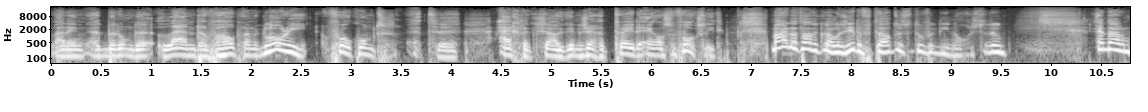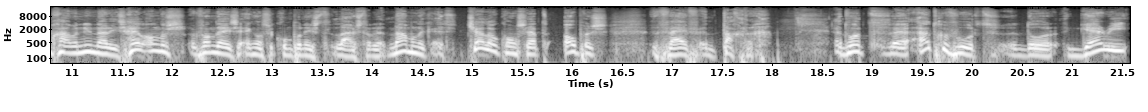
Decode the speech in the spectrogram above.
waarin het beroemde Land of Hope and Glory voorkomt. Het, uh, eigenlijk zou je kunnen zeggen het tweede Engelse volkslied. Maar dat had ik wel eens eerder verteld, dus dat hoef ik niet nog eens te doen. En daarom gaan we nu naar iets heel anders van deze Engelse componist luisteren, namelijk het cello concert opus 85. Het wordt uh, uitgevoerd door Gary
